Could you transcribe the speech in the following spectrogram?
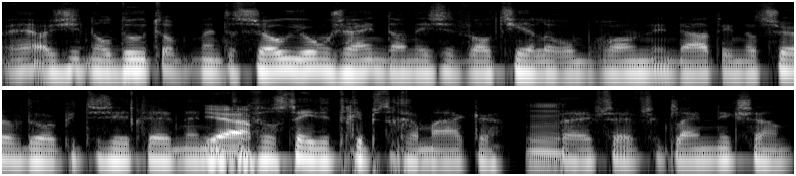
hè, als je het nog doet op het moment dat ze zo jong zijn, dan is het wel chiller om gewoon inderdaad in dat surfdorpje te zitten en, en niet Ja. te veel stedentrips te gaan maken. Mm. Daar heeft ze, heeft ze klein niks aan.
